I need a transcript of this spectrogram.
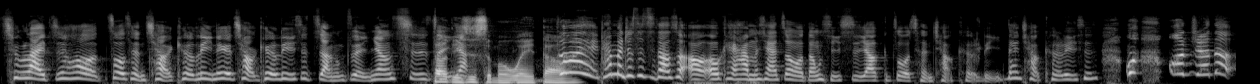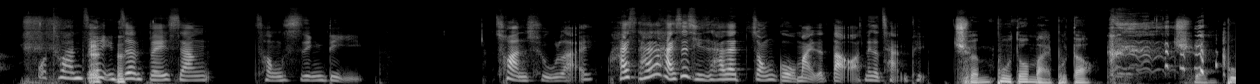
出来之后做成巧克力，那个巧克力是长怎样，吃怎样，到底是什么味道？对，他们就是知道说，哦，OK，他们现在种的东西是要做成巧克力，但巧克力是，我我觉得我突然间一阵悲伤从心底。窜出来，还是还是还是，其实他在中国买得到啊，那个产品全部都买不到，全部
